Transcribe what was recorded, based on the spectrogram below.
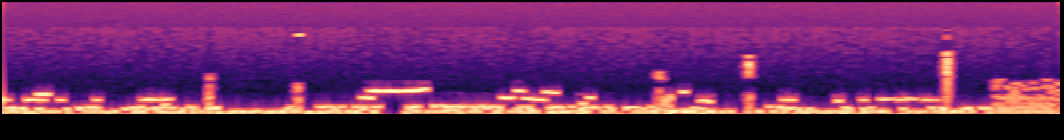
どうも。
